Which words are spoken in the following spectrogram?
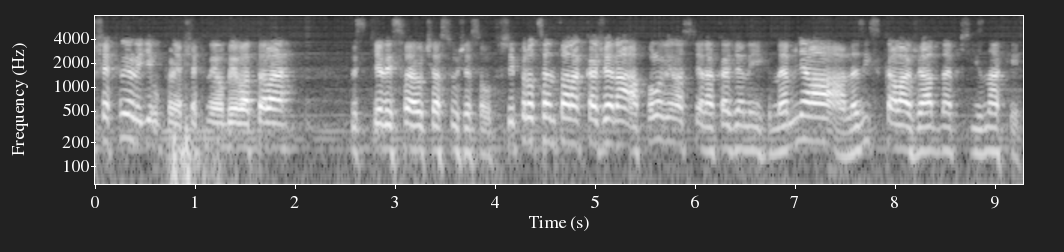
všechny lidi, úplně všechny obyvatele, zjistili svého času, že jsou 3% nakažená a polovina z těch nakažených neměla a nezískala žádné příznaky.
